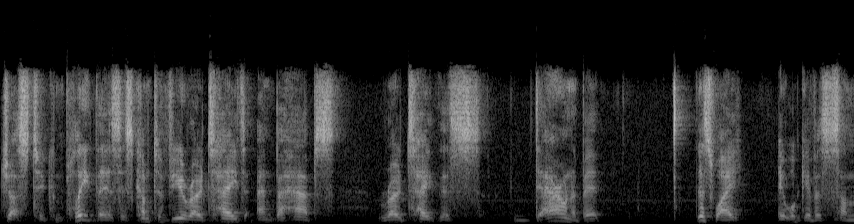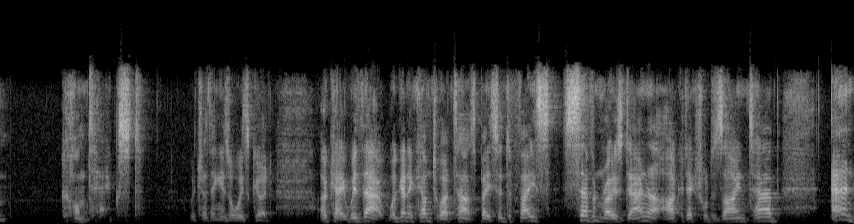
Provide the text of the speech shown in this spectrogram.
just to complete this is come to view rotate and perhaps rotate this down a bit. This way, it will give us some context, which I think is always good. Okay, with that, we're going to come to our task-based interface, seven rows down in our architectural design tab. And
